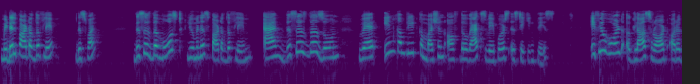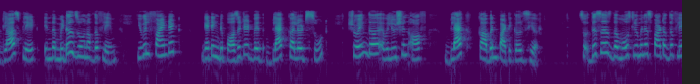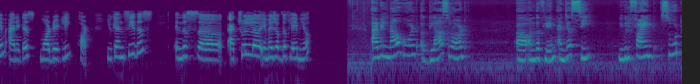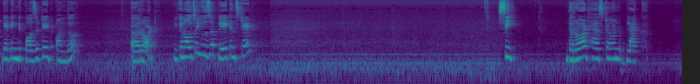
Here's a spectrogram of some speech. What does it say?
middle part of the flame, this one. This is the most luminous part of the flame and this is the zone where incomplete combustion of the wax vapors is taking place. If you hold a glass rod or a glass plate in the middle zone of the flame, you will find it getting deposited with black colored soot showing the evolution of black carbon particles here. So this is the most luminous part of the flame and it is moderately hot. You can see this in this uh, actual uh, image of the flame here. I will now hold a glass rod uh, on the flame and just see you will find soot getting deposited on the uh, rod. You can also use a plate instead. See, the rod has turned black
